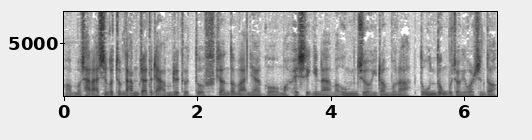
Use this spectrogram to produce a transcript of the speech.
어, 뭐 잘 아시는 것처럼 남자들이 아무래도 또 흡연도 많이 하고 뭐 회식이나 뭐 음주 이런 문화 또 운동 부족에 훨씬 더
